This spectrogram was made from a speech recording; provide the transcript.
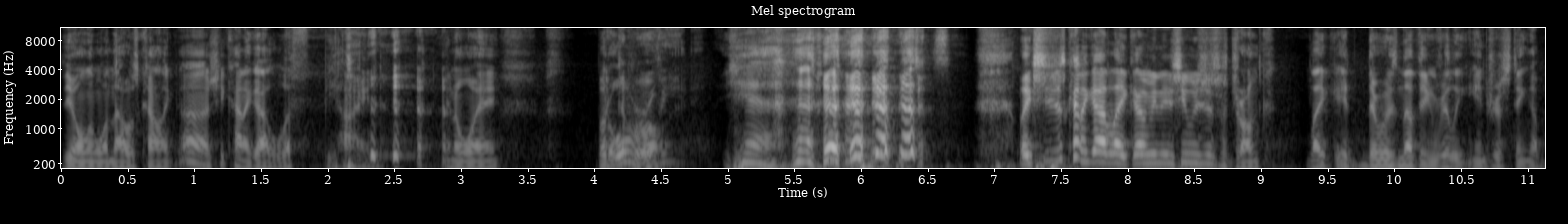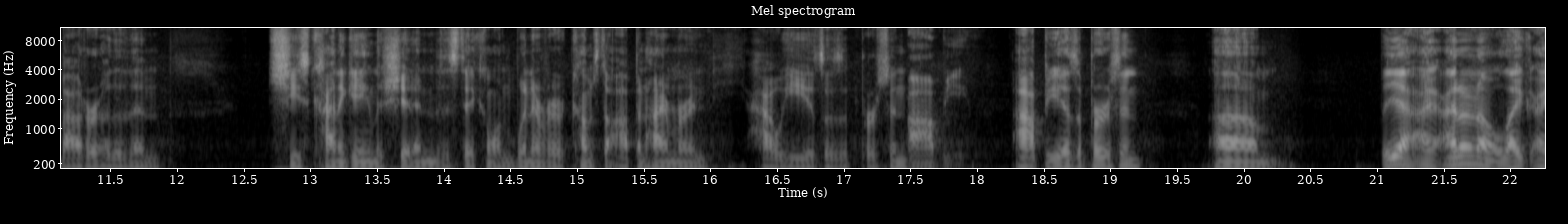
the only one that was kind of like, oh, she kind of got left behind in a way. But the overall, yeah. like she just kind of got like, I mean, she was just drunk. Like it, there was nothing really interesting about her other than she's kind of getting the shit end of the stick on whenever it comes to Oppenheimer and how he is as a person, Oppie. Oppie as a person. Um, but yeah, I, I don't know. Like I,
